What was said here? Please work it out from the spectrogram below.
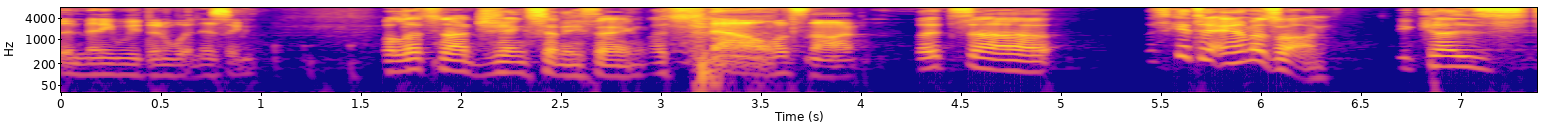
than many we've been witnessing. Well, let's not jinx anything. Let's no, let's not. Let's uh, let's get to Amazon because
